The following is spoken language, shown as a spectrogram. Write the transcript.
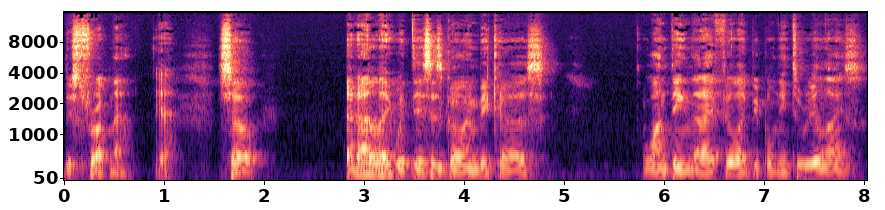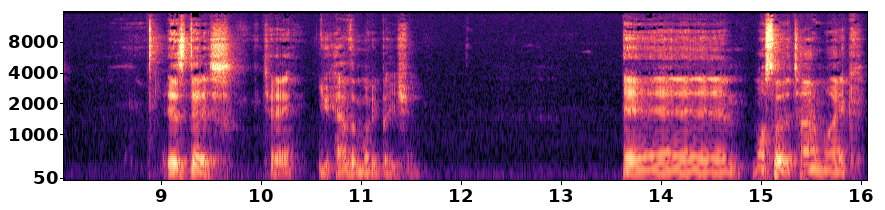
distraught now. Yeah. So, and I like where this is going because one thing that I feel like people need to realize is this, okay? You have the motivation. And most of the time, like,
